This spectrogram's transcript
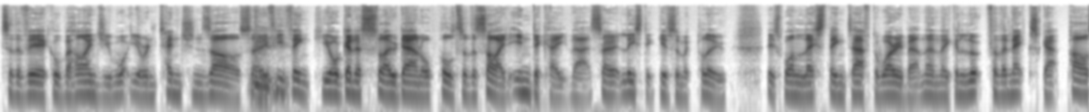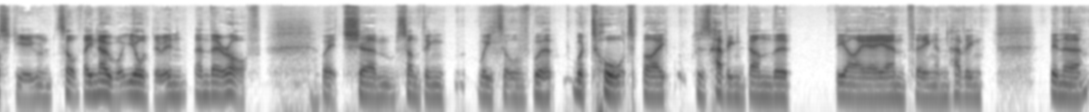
to the vehicle behind you what your intentions are. So if you think you're going to slow down or pull to the side, indicate that. So at least it gives them a clue. It's one less thing to have to worry about, and then they can look for the next gap past you, and sort of they know what you're doing, and they're off. Which um, something we sort of were were taught by because having done the the IAM thing and having been a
